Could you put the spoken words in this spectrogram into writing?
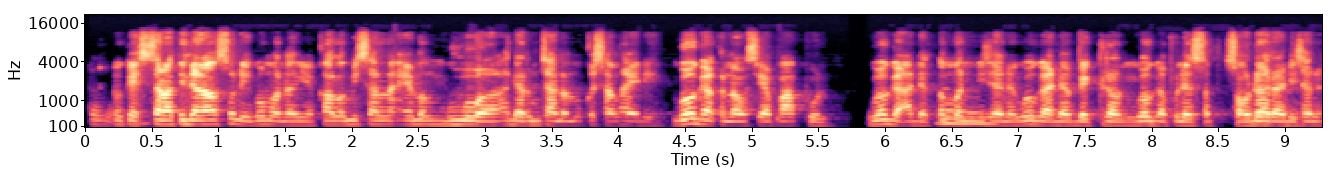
Oke, okay, secara tidak langsung nih, gue mau nanya, kalau misalnya emang gue ada rencana mau ke Shanghai nih, gue gak kenal siapa pun, gue gak ada temen hmm. di sana, gue gak ada background, gue gak punya saudara di sana.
